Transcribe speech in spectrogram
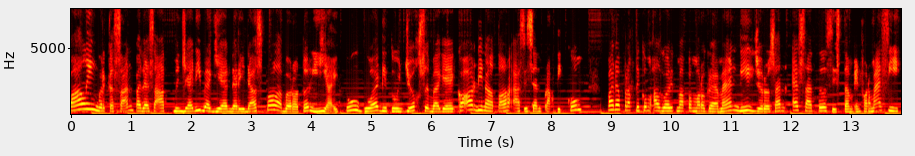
paling berkesan pada saat menjadi bagian dari Daspro Laboratory yaitu gue ditunjuk sebagai koordinator asisten praktikum pada praktikum algoritma pemrograman di jurusan S1 Sistem Informasi.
